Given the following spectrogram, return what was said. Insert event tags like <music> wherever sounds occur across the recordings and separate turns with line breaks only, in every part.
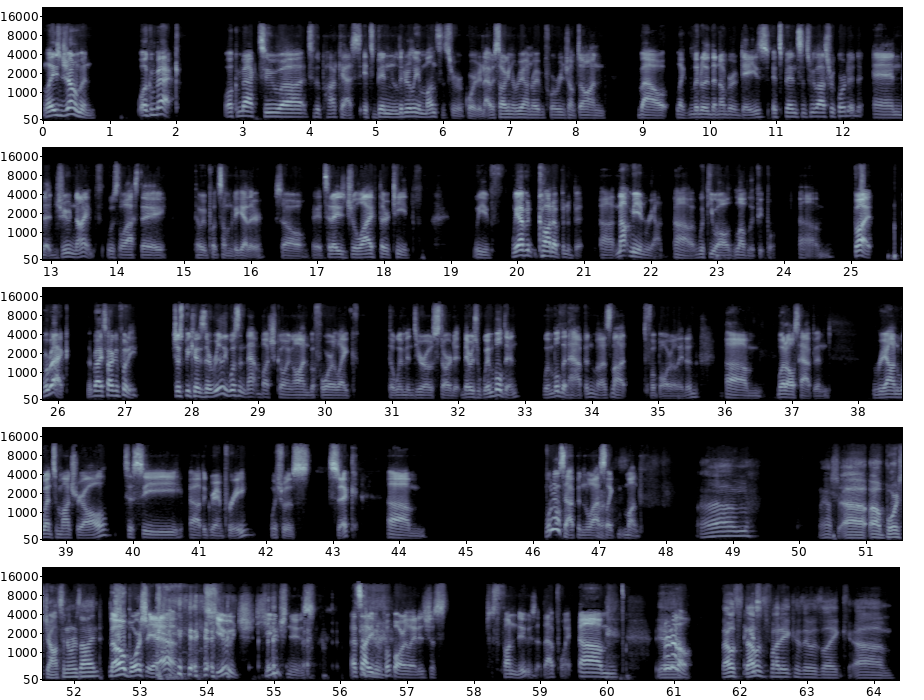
ladies and gentlemen, welcome back. Welcome back to uh to the podcast. It's been literally a month since we recorded. I was talking to Rion right before we jumped on about like literally the number of days it's been since we last recorded, and June 9th was the last day that we put something together. So eh, today's July 13th. We've we haven't caught up in a bit. Uh not me and Rion, uh, with you all lovely people. Um, but we're back. We're back talking footy just because there really wasn't that much going on before like the women's Euros started. There was Wimbledon. Wimbledon happened, but that's not football related. Um, what else happened? Rion went to Montreal to see uh, the Grand Prix, which was sick. Um, what else happened in the last like month?
Um, gosh, uh, oh, Boris Johnson resigned.
No, Boris, yeah, <laughs> huge, huge news. That's not even football related. It's just just fun news at that point. Um,
Yeah,
I don't know.
that was
I
that
guess-
was funny because it was like um,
